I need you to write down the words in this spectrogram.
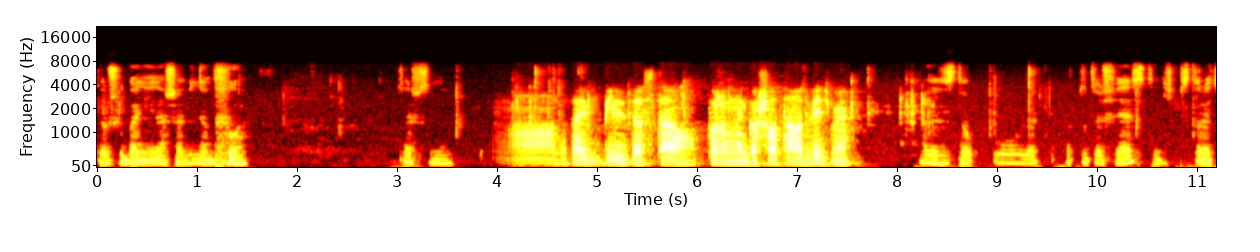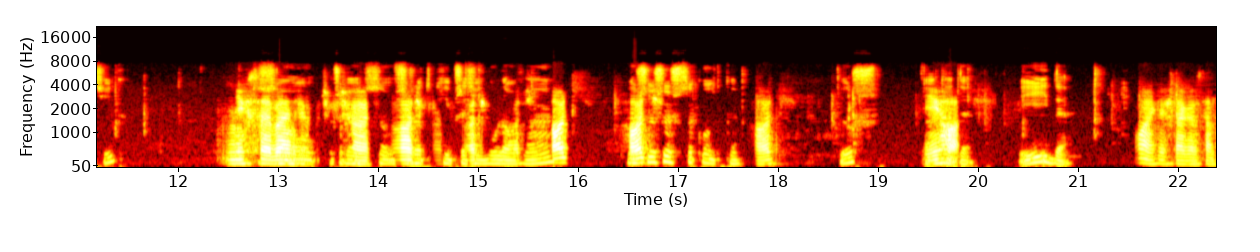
To już chyba nie nasza wina była. Chociaż w sumie. No, tutaj Bill dostał porządnego shota od wiedźmy. Ale został ule... A tu coś jest? Jakiś pistolecik? Niech sobie Są- będzie. czekaj, Chodź, są chodź, środki chodź, przeciwbólowe. Chodź, Już, chodź, już, już, sekundkę. chodź. Już? I chodź. Idę. I idę. O, jakieś laga tam.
